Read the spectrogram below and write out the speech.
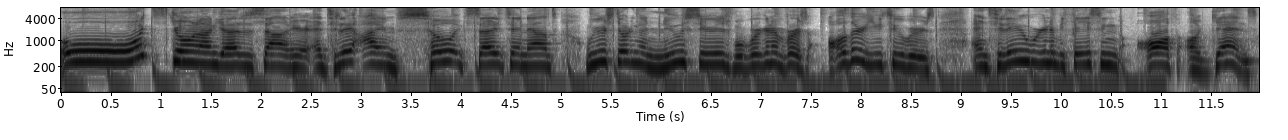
Oh, what's going on guys, it's Silent here, and today I am so excited to announce we are starting a new series where we're going to verse other YouTubers, and today we're going to be facing off against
